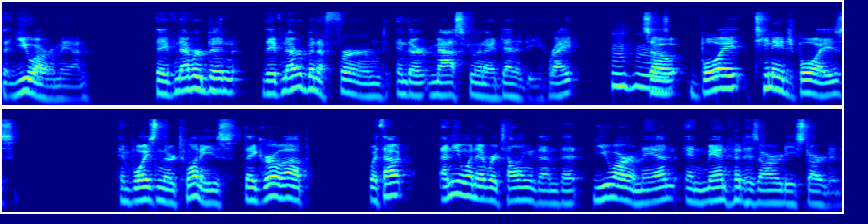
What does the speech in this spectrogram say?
that you are a man. They've never been they've never been affirmed in their masculine identity, right? Mm-hmm. So boy teenage boys and boys in their 20s, they grow up without anyone ever telling them that you are a man and manhood has already started.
